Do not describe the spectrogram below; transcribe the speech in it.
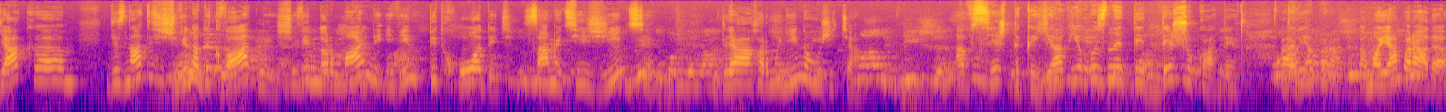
як е, дізнатися, що він адекватний, що він нормальний і він підходить саме цій жінці для гармонійного життя. А все ж таки, як його знайти, де шукати? Твоя порада. Моя порада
